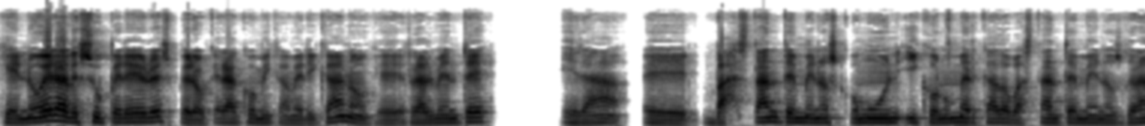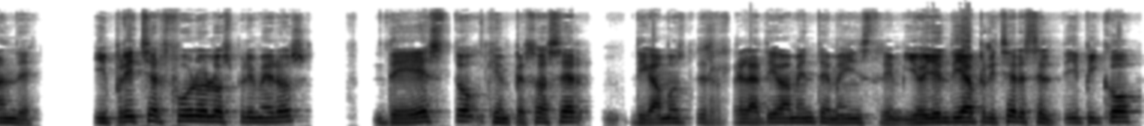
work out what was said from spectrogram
que no era de superhéroes, pero que era cómic americano, que realmente era eh, bastante menos común y con un mercado bastante menos grande. Y Preacher fue uno de los primeros de esto que empezó a ser, digamos, relativamente mainstream. Y hoy en día Preacher es el típico,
